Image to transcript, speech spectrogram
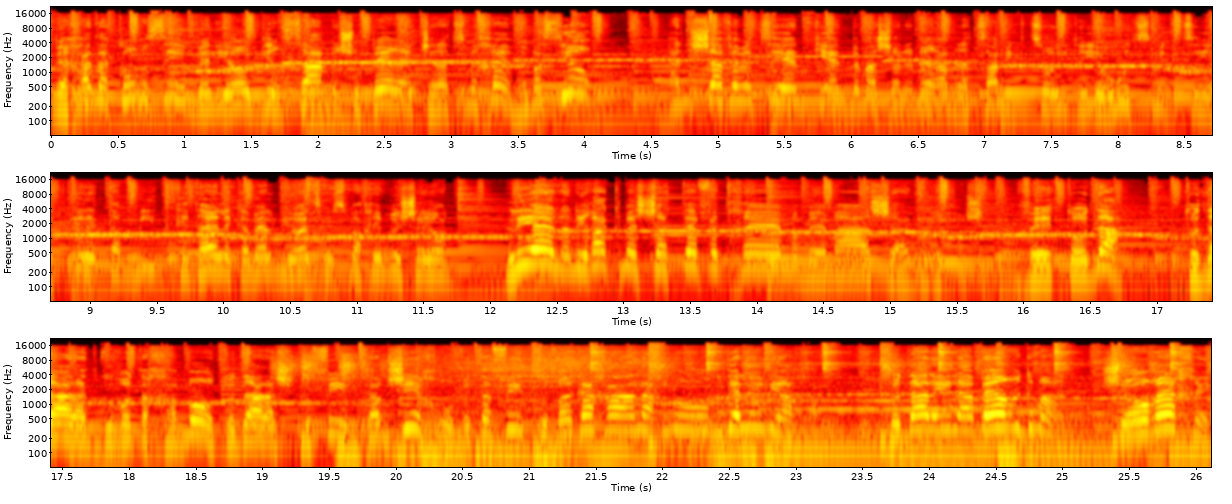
באחד הקורסים ולהיות גרסה משופרת של עצמכם. ובסיום, אני שב ומציין אין במה שאני אומר המלצה מקצועית או ייעוץ מקצועי. אלה תמיד כדאי לקבל מיועץ מוסמך עם רישיון. לי אין, אני רק משתף אתכם במה שאני חושב. ותודה. תודה על התגובות החמות, תודה על השיתופים. תמשיכו ותפיצו, וככה אנחנו גדלים יחד. תודה להילה ברגמן, שעורכת,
